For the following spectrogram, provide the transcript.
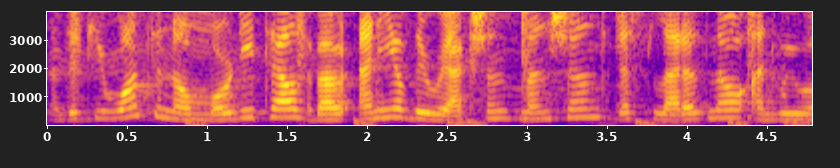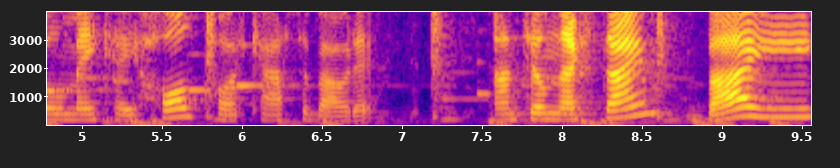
And if you want to know more details about any of the reactions mentioned, just let us know and we will make a whole podcast about it. Until next time, bye!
